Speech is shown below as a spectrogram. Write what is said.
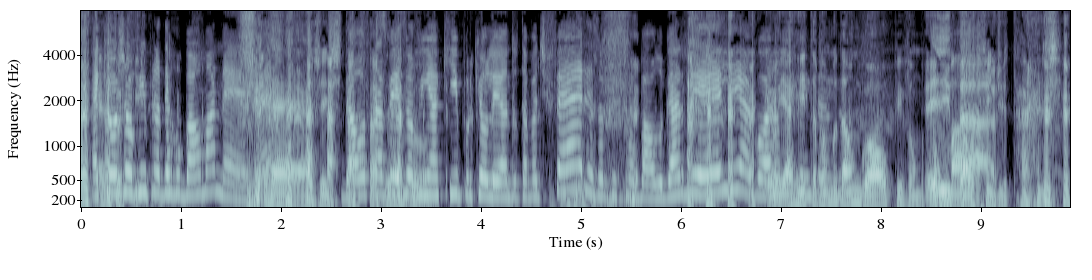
É que hoje eu vim pra derrubar o mané, né? É, a gente Da tá outra fazendo... vez eu vim aqui porque o Leandro tava de férias, eu quis roubar o lugar dele, agora Eu e a Rita tentando- vamos dar um golpe, vamos tomar Eita! o fim de tarde.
